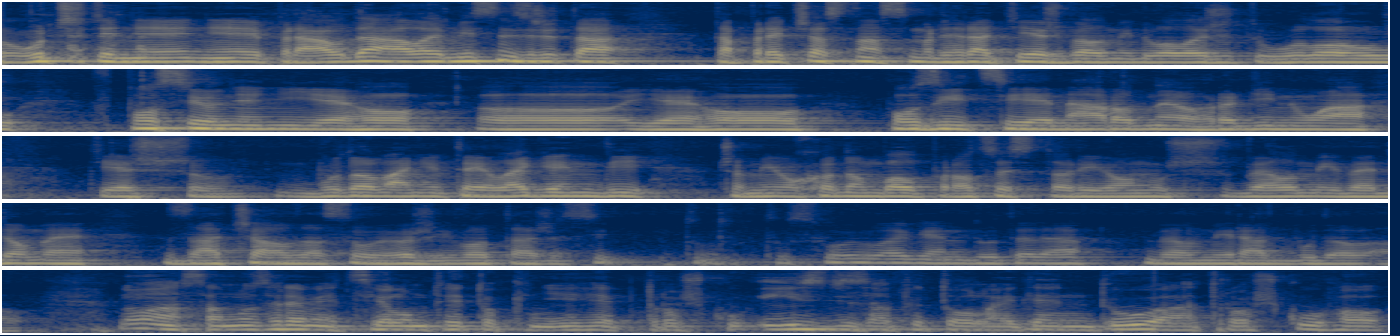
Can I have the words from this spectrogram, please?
to určite nie, nie je pravda, ale myslím si, že tá, tá predčasná smrť hrá tiež veľmi dôležitú úlohu v posilnení jeho, uh, jeho pozície národného hrdinu a tiež budovaniu tej legendy, čo mimochodom bol proces, ktorý on už veľmi vedome začal za svojho života, že si tú, tú svoju legendu teda veľmi rád budoval. No a samozrejme cieľom tejto knihy je trošku ísť za túto legendu a trošku ho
